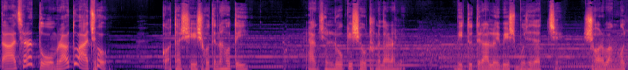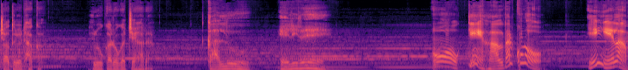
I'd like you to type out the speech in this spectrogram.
তাছাড়া তোমরাও তো আছো। কথা শেষ হতে না হতেই একজন লোক এসে উঠোনে দাঁড়াল। বিদ্যুতের আলোয় বেশ বোঝা যাচ্ছে সর্বাঙ্গ চাদরে ঢাকা রোগা রোগা চেহারা। কালু এলি রে। ও কে হালদার খুঁড়ো? এই এলাম।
